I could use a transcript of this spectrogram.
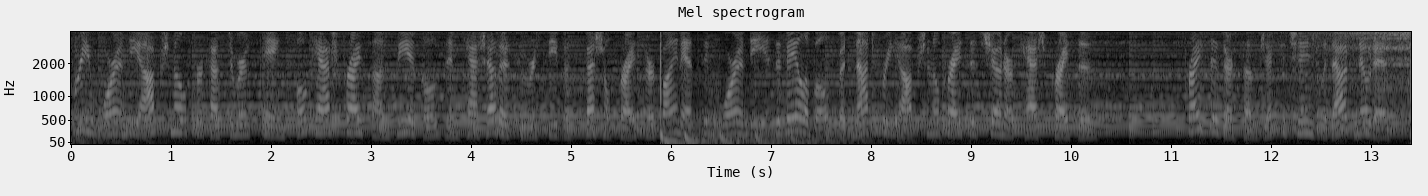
free warranty optional for customers paying full cash price on vehicles in cash others who receive a special price or financing warranty is available but not free optional prices shown are cash prices. Prices are subject to change without notice.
